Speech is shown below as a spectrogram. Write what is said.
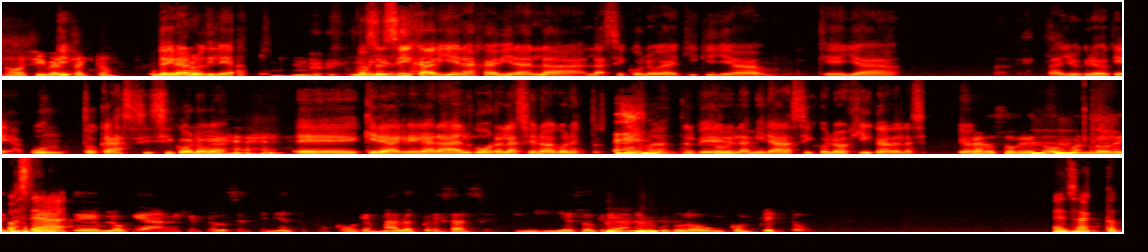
No, sí, perfecto. De gran utilidad. No Oye, sé si Javiera, Javiera la, la psicóloga aquí que lleva, que ya está yo creo que a punto casi psicóloga, eh, quiere agregar algo relacionado con estos temas, tal vez Sobre- la mirada psicológica de la situación. Claro, sobre todo cuando de O sea- te bloquean, ejemplo, los sentimientos, pues como que es malo expresarse y, y eso crea en el futuro un conflicto. Exacto.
